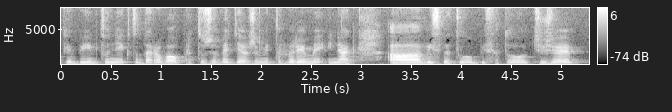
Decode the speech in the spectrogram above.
keby im to niekto daroval, pretože vedia, že my to mm. berieme inak a vysvetlilo by sa to. Čiže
